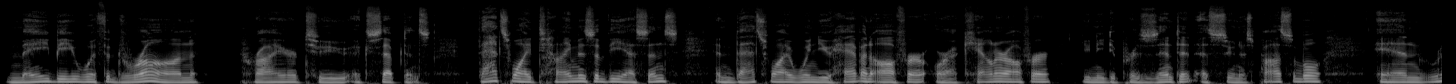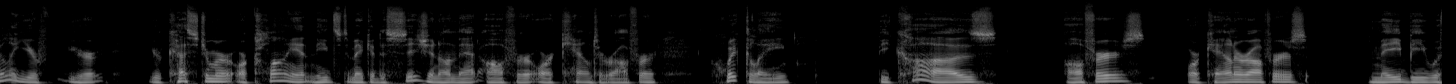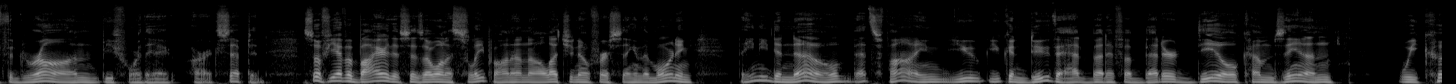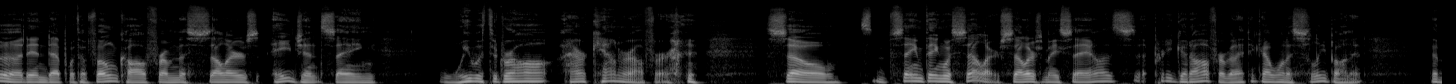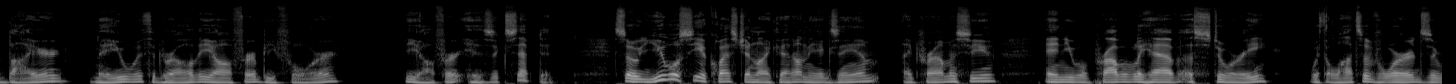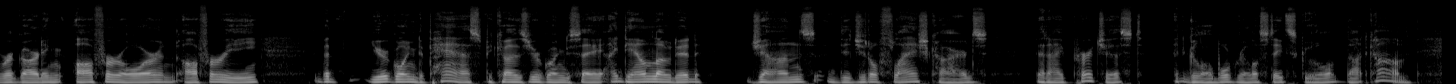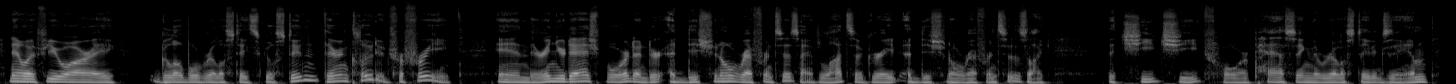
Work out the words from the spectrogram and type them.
may be withdrawn prior to acceptance. That's why time is of the essence. And that's why when you have an offer or a counteroffer, you need to present it as soon as possible. And really, your, your, your customer or client needs to make a decision on that offer or counteroffer quickly because offers or counteroffers may be withdrawn before they are accepted. So if you have a buyer that says, I want to sleep on it and I'll let you know first thing in the morning, they need to know that's fine. You you can do that, but if a better deal comes in, we could end up with a phone call from the seller's agent saying, "We withdraw our counteroffer." so same thing with sellers. Sellers may say, "Oh, it's a pretty good offer, but I think I want to sleep on it." The buyer may withdraw the offer before the offer is accepted. So you will see a question like that on the exam, I promise you, and you will probably have a story with lots of words regarding offeror and offeree, but you're going to pass because you're going to say, I downloaded John's digital flashcards that I purchased at globalrealestateschool.com. Now, if you are a Global Real Estate School student, they're included for free and they're in your dashboard under additional references. I have lots of great additional references like the cheat sheet for passing the real estate exam.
